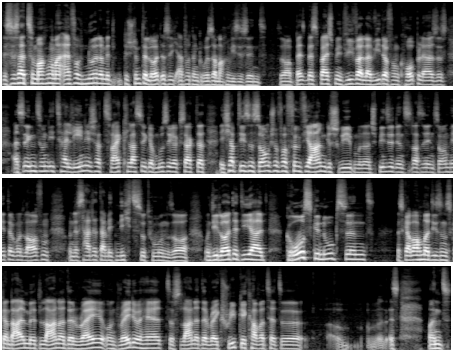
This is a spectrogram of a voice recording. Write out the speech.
das ist halt zu machen, mal einfach nur, damit bestimmte Leute sich einfach dann größer machen, wie sie sind. So, best, best Beispiel mit Viva la Vida von Coldplay. Also, es, als irgend so ein italienischer, zweiklassiger Musiker gesagt hat, ich habe diesen Song schon vor fünf Jahren geschrieben und dann spielen sie den, lassen sie den Song im Hintergrund laufen und es hatte damit nichts zu tun. So. Und die Leute, die halt groß genug sind, es gab auch mal diesen Skandal mit Lana Del Rey und Radiohead, dass Lana Del Rey Creep gecovert hätte. Es, und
